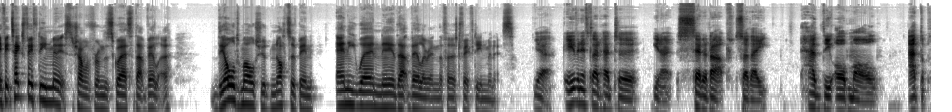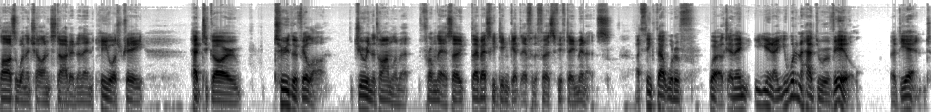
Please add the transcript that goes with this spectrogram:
If it takes 15 minutes to travel from the square to that villa, the old mole should not have been anywhere near that villa in the first 15 minutes. Yeah. Even if they'd had to, you know, set it up so they had the old mole at the plaza when the challenge started, and then he or she had to go to the villa during the time limit from there. So they basically didn't get there for the first 15 minutes. I think that would have worked. And then, you know, you wouldn't have had the reveal at the end.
